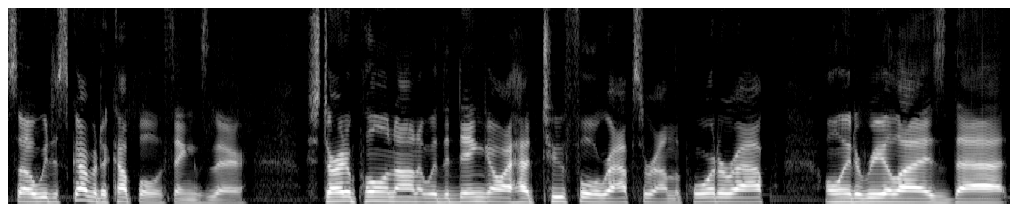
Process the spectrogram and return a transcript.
So we discovered a couple of things there. Started pulling on it with the dingo. I had two full wraps around the porta wrap, only to realize that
